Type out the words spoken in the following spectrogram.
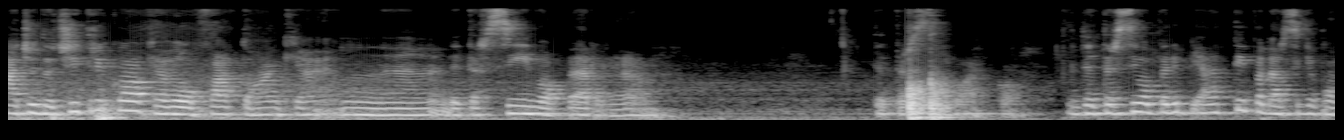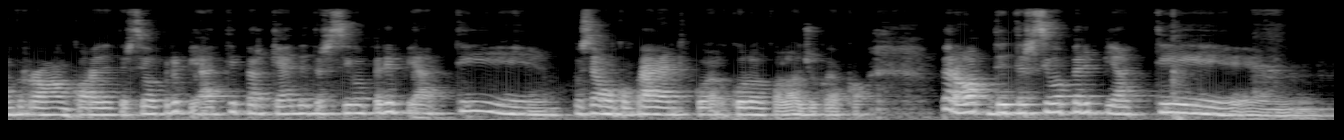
acido citrico che avevo fatto anche un eh, detersivo per eh, detersivo ecco il detersivo per i piatti può darsi che comprerò ancora il detersivo per i piatti perché il detersivo per i piatti possiamo comprare anche quello ecologico ecco. Però detersivo per i piatti ehm,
